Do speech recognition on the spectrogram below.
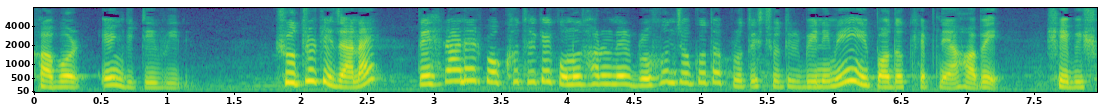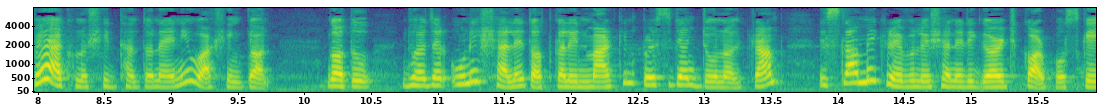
খবর এনডিটিভির। সূত্রটি জানায় তেহরানের পক্ষ থেকে কোনো ধরনের গ্রহণযোগ্যতা প্রতিশ্রুতির বিনিময়ে এই পদক্ষেপ নেওয়া হবে। সে বিষয়ে এখনও সিদ্ধান্ত নেয়নি ওয়াশিংটন। গত দু হাজার উনিশ সালে তৎকালীন মার্কিন president Donald Trump Islamic Revolutionary Guard কর্পসকে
